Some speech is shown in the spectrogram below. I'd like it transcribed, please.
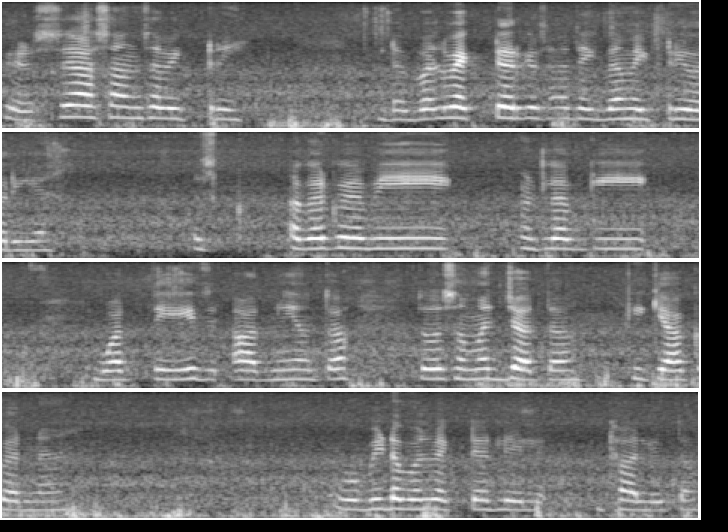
फिर से आसान सा विक्ट्री डबल वेक्टर के साथ एकदम विक्ट्री हो रही है। उस अगर कोई भी मतलब कि बहुत तेज़ आदमी होता तो समझ जाता कि क्या करना है। वो भी डबल वेक्टर ले ले, उठा लेता।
